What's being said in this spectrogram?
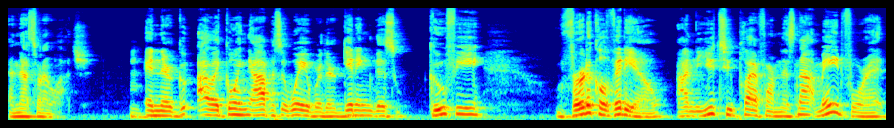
and that's what I watch. Mhm. And they're I like going the opposite way where they're getting this goofy vertical video on the YouTube platform that's not made for it,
